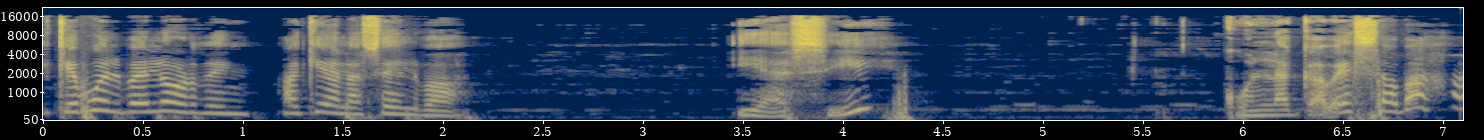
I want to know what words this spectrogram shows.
y que vuelva el orden aquí a la selva. Y así, con la cabeza baja,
